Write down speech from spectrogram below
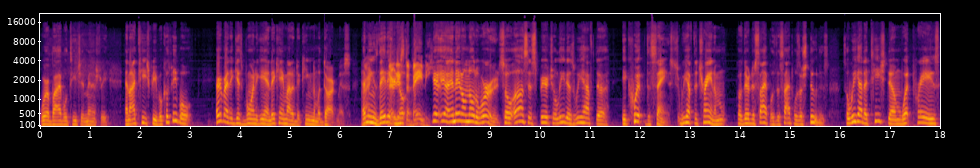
we're a Bible teaching ministry, and I teach people because people, everybody that gets born again, they came out of the kingdom of darkness. That Right. means they didn't. They're just know, a baby. Yeah, yeah, and they don't know the word. So us as spiritual leaders, we have to equip the saints. We have to train them because they're disciples. Disciples are students. So we got to teach them what praise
